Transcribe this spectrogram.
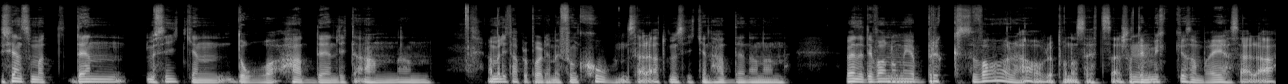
det känns som att den musiken då hade en lite annan, ja men lite apropå det där med funktion, så här, att musiken hade en annan, jag vet inte, det var nog Mm. mer bruksvara av det på något sätt. Så, här, så att det är Mm. mycket som bara är så här, ah,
